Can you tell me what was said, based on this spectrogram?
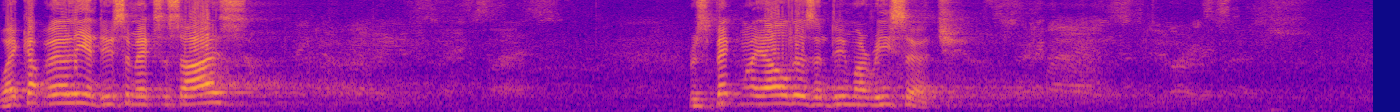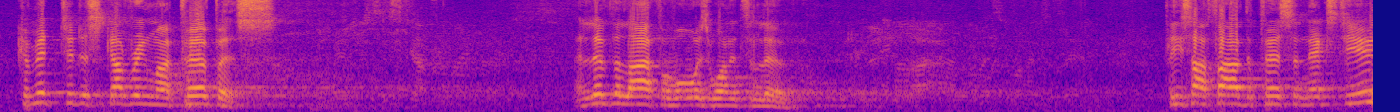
Wake up early and do some exercise. Respect my elders and do my research. Commit to discovering my purpose. And live the life I've always wanted to live. Please high five the person next to you.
